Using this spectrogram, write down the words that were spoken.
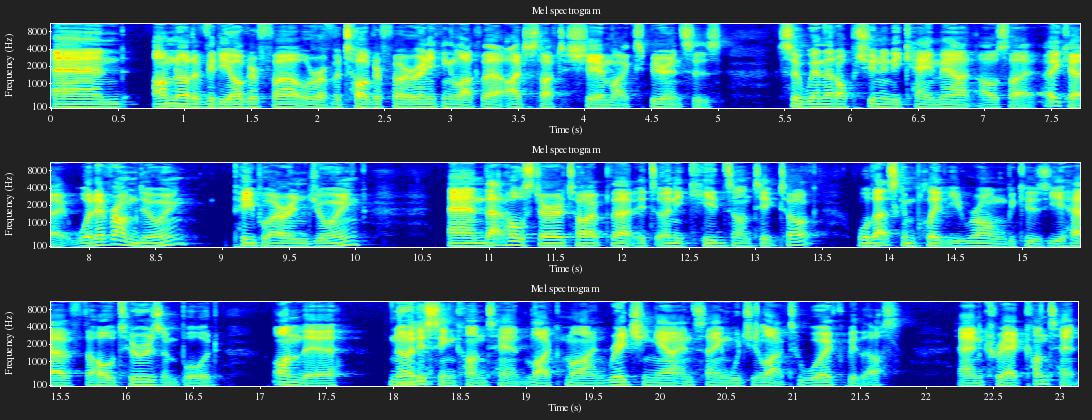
And I'm not a videographer or a photographer or anything like that. I just like to share my experiences. So when that opportunity came out, I was like, okay, whatever I'm doing, people are enjoying, And that whole stereotype that it's only kids on TikTok, well, that's completely wrong because you have the whole tourism board on there noticing content like mine, reaching out and saying, Would you like to work with us and create content?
